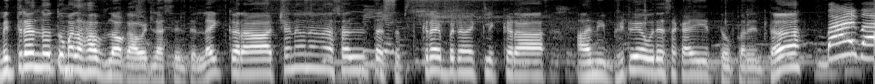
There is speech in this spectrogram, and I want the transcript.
मित्रांनो तुम्हाला हा व्लॉग आवडला असेल तर लाईक करा. चॅनल नसेल तर सबस्क्राईब बटन क्लिक करा. आणि भेटूया उद्या सकाळी. तोपर्यंत बाय बाय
